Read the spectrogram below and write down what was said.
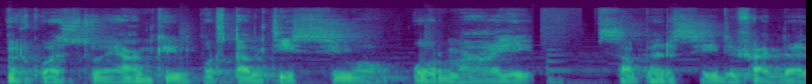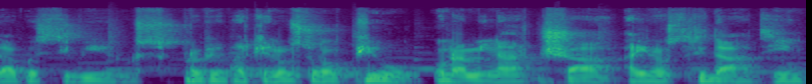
Per questo è anche importantissimo ormai sapersi difendere da questi virus, proprio perché non sono più una minaccia ai nostri dati,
